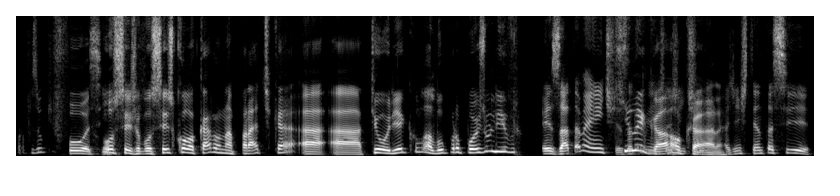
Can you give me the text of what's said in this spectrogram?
para fazer o que for, assim. Ou seja, vocês colocaram na prática a, a teoria que o Lalu propôs no livro. Exatamente. Que exatamente. legal, a gente, cara. A gente tenta se.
